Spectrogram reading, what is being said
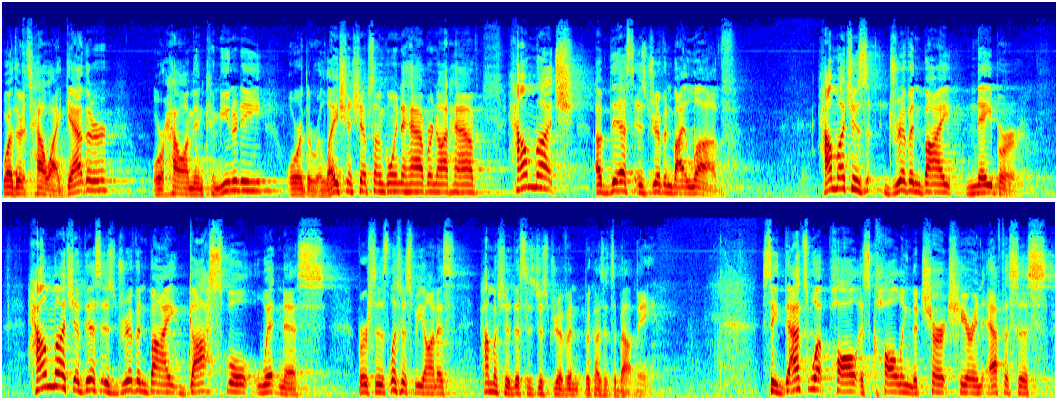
whether it's how I gather or how I'm in community or the relationships I'm going to have or not have, how much of this is driven by love? How much is driven by neighbor? How much of this is driven by gospel witness versus, let's just be honest, how much of this is just driven because it's about me? See, that's what Paul is calling the church here in Ephesus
